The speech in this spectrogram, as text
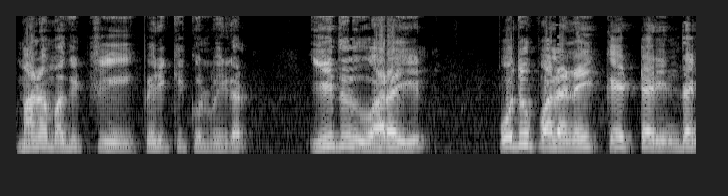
மன மகிழ்ச்சியை பெருக்கிக் கொள்வீர்கள். இதுவரையில் பொது பலனை கேட்டறிந்த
